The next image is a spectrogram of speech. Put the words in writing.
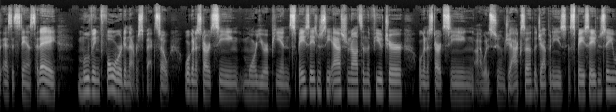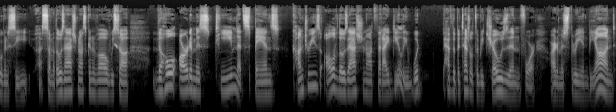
as it stands today, moving forward in that respect. So we're going to start seeing more European Space Agency astronauts in the future. We're going to start seeing, I would assume, JAXA, the Japanese Space Agency. We're going to see uh, some of those astronauts get involved. We saw the whole Artemis team that spans countries, all of those astronauts that ideally would have the potential to be chosen for Artemis 3 and beyond,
